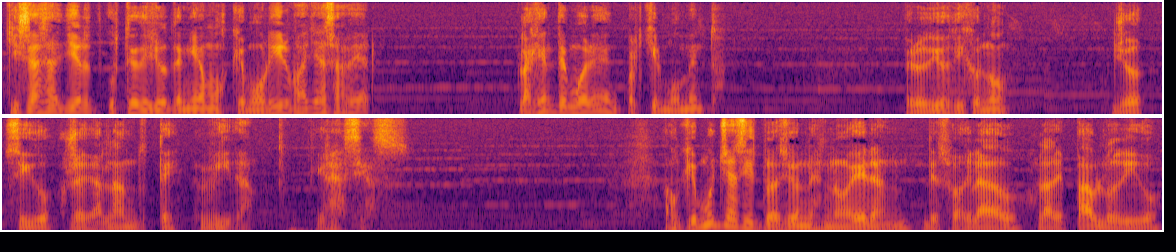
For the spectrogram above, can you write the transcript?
Quizás ayer usted y yo teníamos que morir, vaya a saber. La gente muere en cualquier momento. Pero Dios dijo, no, yo sigo regalándote vida. Gracias. Aunque muchas situaciones no eran de su agrado, la de Pablo digo,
